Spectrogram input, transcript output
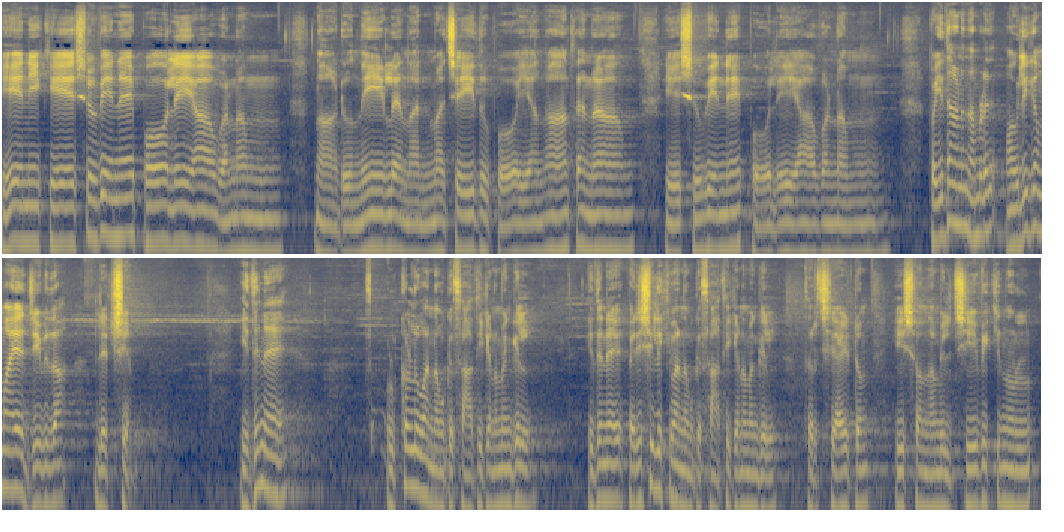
എനിക്ക് യേശുവിനെ പോലെയാവണം നാടുനീളെ നന്മ ചെയ്തു പോയ നാഥനാം യേശുവിനെ പോലെയാവണം. അപ്പോൾ ഇതാണ് നമ്മുടെ മൗലികമായ ജീവിത ലക്ഷ്യം. ഇതിനെ ഉൾക്കൊള്ളുവാൻ നമുക്ക് സാധിക്കണമെങ്കിൽ ഇതിനെ പരിശീലിക്കുവാൻ നമുക്ക് സാധിക്കണമെങ്കിൽ തീർച്ചയായിട്ടും ഈശോ നമ്മിൽ ജീവിക്കുന്നു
